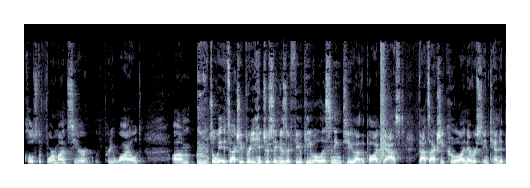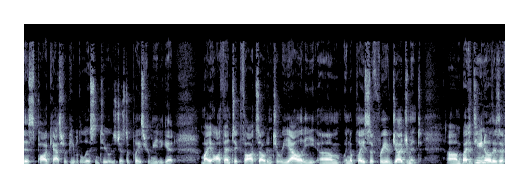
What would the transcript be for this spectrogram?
close to four months here. Pretty wild. Um, so it's actually pretty interesting. There's a few people listening to uh, the podcast that's actually cool. I never intended this podcast for people to listen to. It was just a place for me to get my authentic thoughts out into reality um, in a place of free of judgment. Um, but do you know there's a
